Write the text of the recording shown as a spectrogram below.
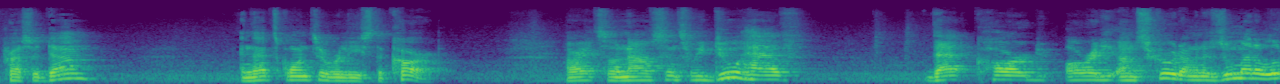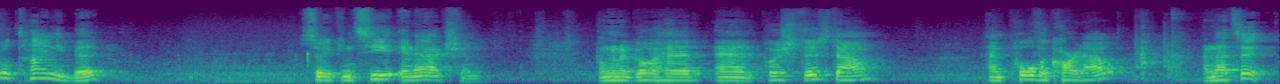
press it down, and that's going to release the card. Alright, so now since we do have that card already unscrewed, I'm going to zoom out a little tiny bit so you can see it in action. I'm going to go ahead and push this down and pull the card out and that's it.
